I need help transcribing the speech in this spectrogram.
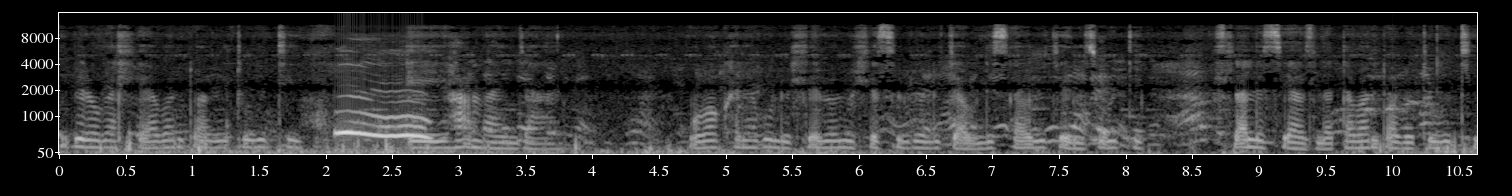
impilo kahle yabantwana bethu ukuthi um ihamba njani ngoba kukhanya kuluhlelo oluhle sibilo olujabulisayo olutshengisa ukuthi sihlale siyazi lathi abantwana bethu ukuthi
